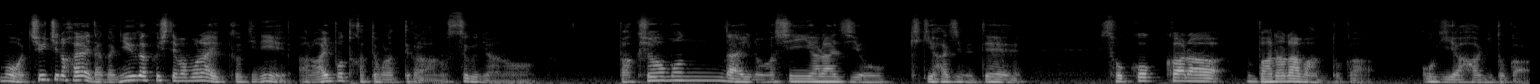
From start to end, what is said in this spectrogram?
もう中1の早い段階入学して間もない時にあの iPod 買ってもらってからあのすぐにあの爆笑問題の深夜ラジオを聴き始めてそこからバナナマンとかおぎやはぎとか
